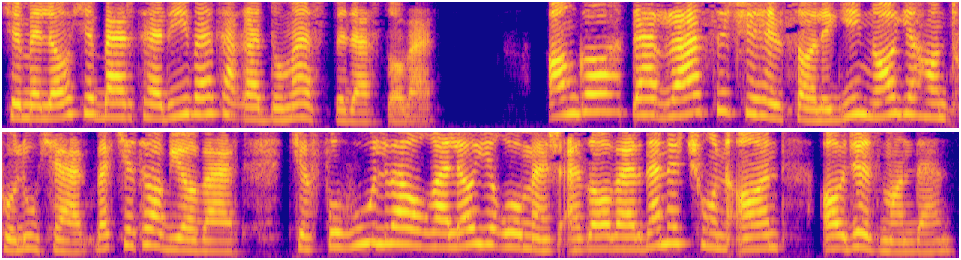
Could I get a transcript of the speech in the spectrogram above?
که ملاک برتری و تقدم است به دست آورد. آنگاه در رأس چهل سالگی ناگهان طلوع کرد و کتابی آورد که فهول و اغلای قومش از آوردن چون آن عاجز ماندند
